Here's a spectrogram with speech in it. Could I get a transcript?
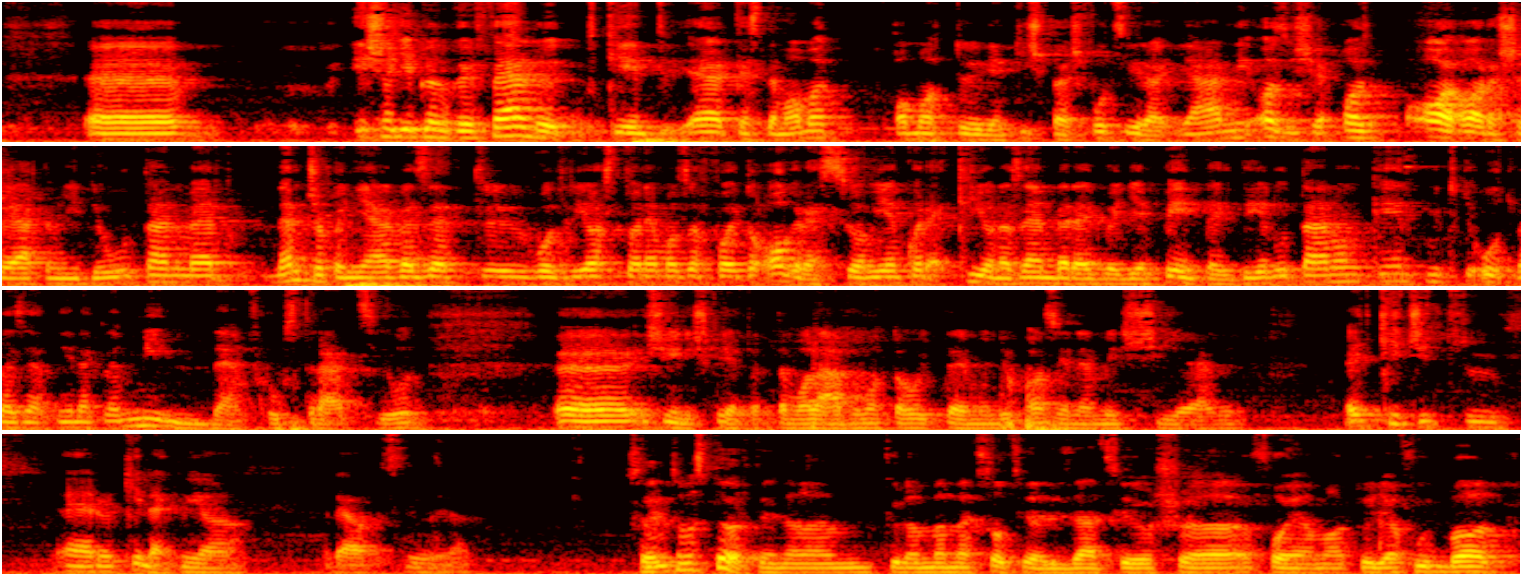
és egyébként, amikor felnőttként elkezdtem amat, amatőr, ilyen kispás focira járni, az is, az, arra se jártam egy idő után, mert nem csak a nyelvezet volt riasztó, hanem az a fajta agresszió, ami ilyenkor kijön az emberekbe egy ilyen péntek délutánonként, mint hogy ott vezetnének le minden frusztrációt. És én is féltettem a lábamat, ahogy te mondjuk azért nem is síelni. Egy kicsit erről kinek mi a reakciója? Szerintem ez történelem különben, meg szocializációs folyamat. Ugye a futball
